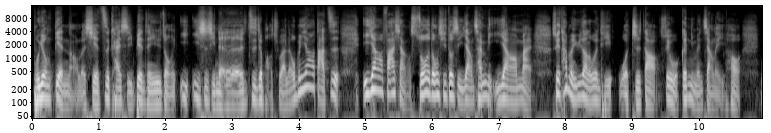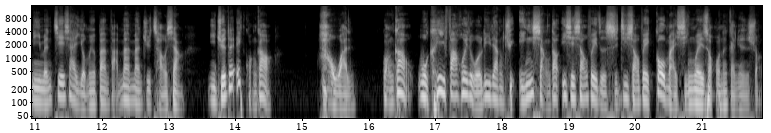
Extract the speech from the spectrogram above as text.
不用电脑了，写字开始变成一种意意识型的字就跑出来了。我们要打字，一样要发想，所有东西都是一样，产品一样要卖。所以他们遇到的问题我知道，所以我跟你们讲了以后，你们接下来有没有办法慢慢去朝向？你觉得哎，广告好玩？广告我可以发挥着我力量去影响到一些消费者实际消费购买行为的时候，我那感觉很爽。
